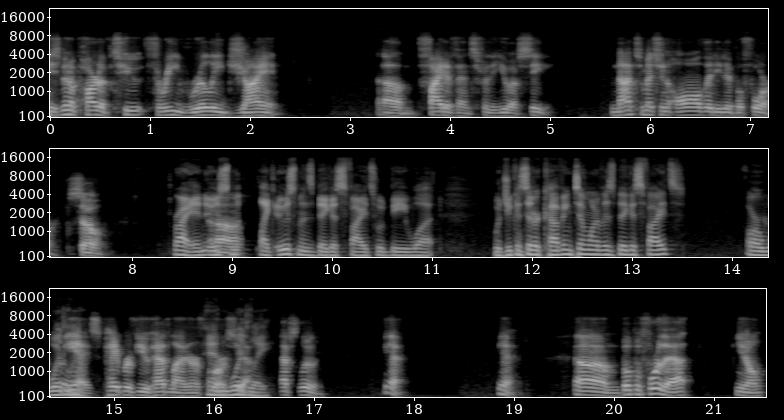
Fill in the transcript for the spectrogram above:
he's been a part of two, three really giant um, fight events for the UFC. Not to mention all that he did before. So. Right, and Usman, uh, like Usman's biggest fights would be what? Would you consider Covington one of his biggest fights, or Woodley? Yeah, he's pay per view headliner, of and course. Woodley, yeah, absolutely. Yeah, yeah. Um, but before that, you know,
